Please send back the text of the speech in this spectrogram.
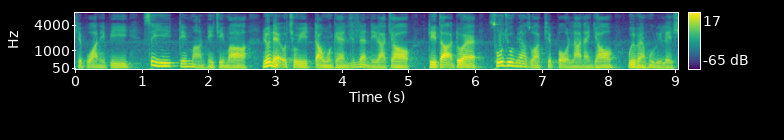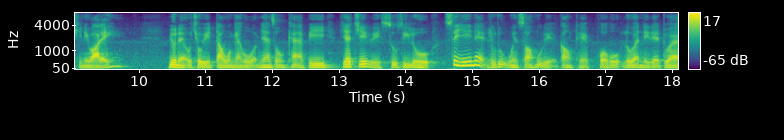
ဖြစ်ပွားနေပြီးစစ်ရေးတင်းမာနေချိန်မှာမြို့နယ်အုပ်ချုပ်ရေးတာဝန်ခံလက်လက်နေတာကြောင့် ဒေသအတွက်ဆိုးကျိုးများစွာဖြစ်ပေါ်လာနိုင်ကြောင်းဝေဖန်မှုတွေလည်းရှိနေပါတယ်။မြို့နယ်အုပ်ချုပ်ရေးတာဝန်ခံကိုအမြန်ဆုံးခန့်အပ်ပြီးရက်ကျေးတွေစူးစီးလို့စစ်ရေးနဲ့လူမှုဝန်ဆောင်မှုတွေအကောင့်ထဲပေါ်ဖို့လိုအပ်နေတဲ့အတွက်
